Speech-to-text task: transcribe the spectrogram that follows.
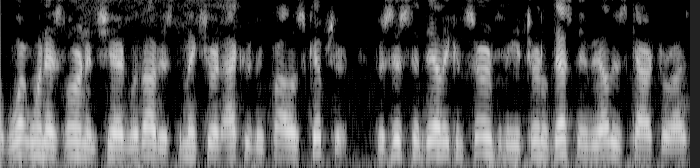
of what one has learned and shared with others to make sure it accurately follows Scripture. Persistent daily concern for the eternal destiny of the others characterized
